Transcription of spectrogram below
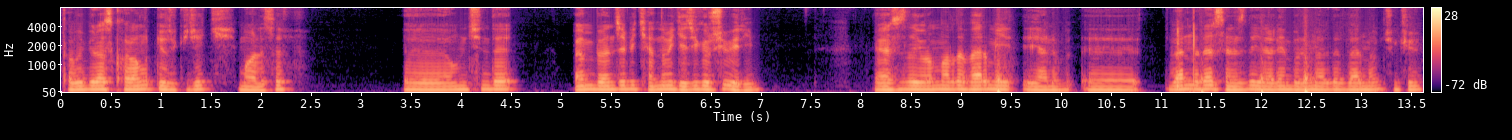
Tabii biraz karanlık gözükecek maalesef. E, onun için de ben bence bir kendime gece görüşü vereyim. Eğer siz de yorumlarda vermeyi yani e, verme derseniz de ilerleyen bölümlerde vermem. Çünkü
